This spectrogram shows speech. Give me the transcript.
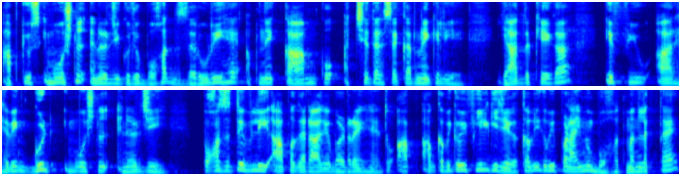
आपकी उस इमोशनल एनर्जी को जो बहुत ज़रूरी है अपने काम को अच्छे तरह से करने के लिए। याद रखिएगा if you are having good emotional energy positively आप अगर आगे बढ़ रहे हैं तो आप आप कभी कभी फील कीजिएगा कभी कभी पढ़ाई में बहुत मन लगता है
